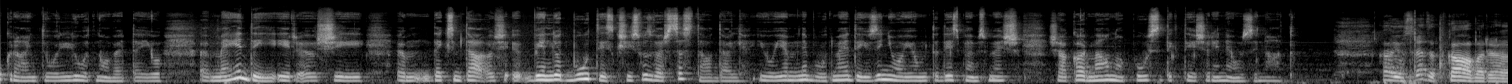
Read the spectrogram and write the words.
Ukrāņi to ļoti novērtē. Jo eh, mēdīja ir eh, šī, teiksim, tā, šī, viena ļoti būtiska šīs uzvaras sastāvdaļa. Jo, ja nebūtu mēdīju ziņojumu, tad iespējams mēs šā kara melno pusi tik tieši arī neuzzinātu. Kā jūs redzat, kā, var, eh,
